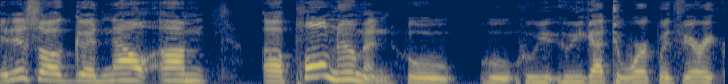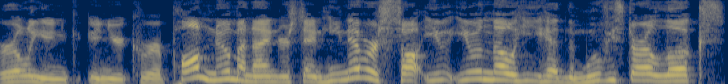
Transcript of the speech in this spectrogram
It is all good. Now, um, uh, Paul Newman, who who who you, who you got to work with very early in in your career, Paul Newman, I understand he never saw you, even though he had the movie star looks,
